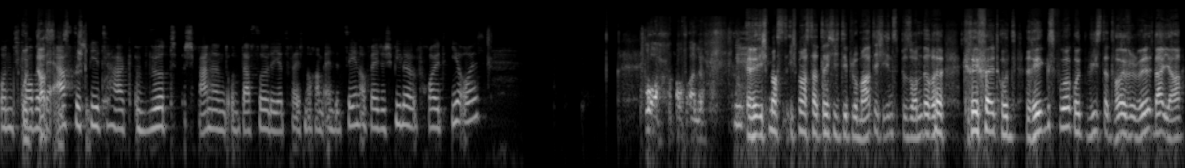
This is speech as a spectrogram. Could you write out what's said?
Und ich glaube, der erste Spieltag wird spannend und das sollte jetzt vielleicht noch am Ende zählen. Auf welche Spiele freut ihr euch? Boah, auf alle. Äh, ich mache es ich mach's tatsächlich diplomatisch, insbesondere Krefeld und Regensburg und wie es der Teufel will. Naja,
